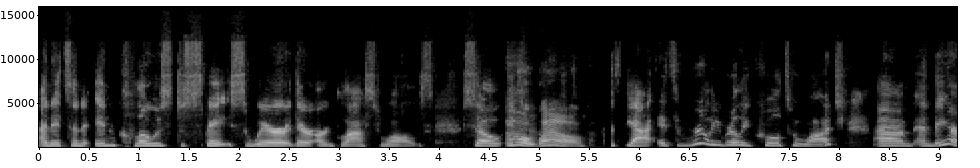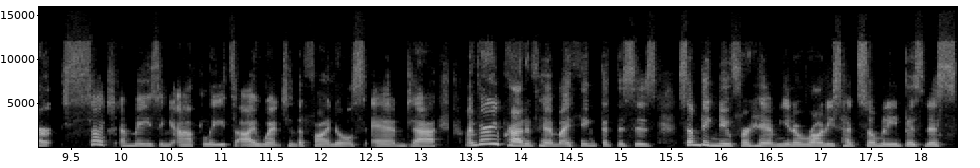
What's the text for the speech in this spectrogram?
And it's an enclosed space where there are glass walls. So, oh, wow. Yeah, it's really, really cool to watch. Um, and they are such amazing athletes. I went to the finals and uh, I'm very proud of him. I think that this is something new for him. You know, Ronnie's had so many business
